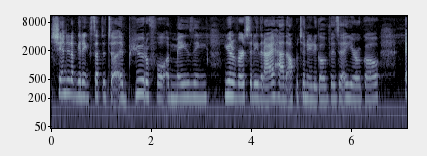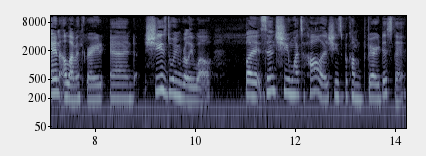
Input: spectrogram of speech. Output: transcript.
she ended up getting accepted to a beautiful, amazing university that I had the opportunity to go visit a year ago in 11th grade, and she's doing really well. But since she went to college, she's become very distant.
